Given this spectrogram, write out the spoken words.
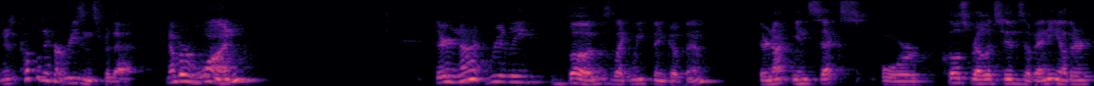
There's a couple different reasons for that. Number one, they're not really bugs like we think of them. They're not insects or close relatives of any other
